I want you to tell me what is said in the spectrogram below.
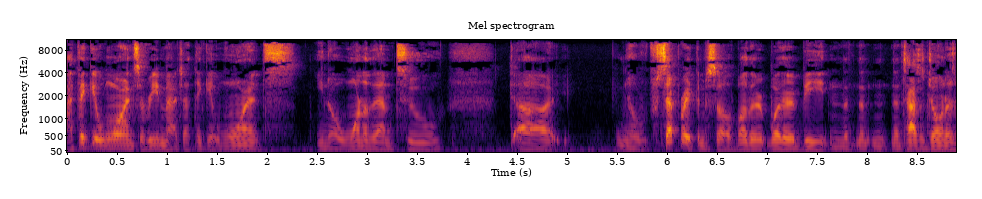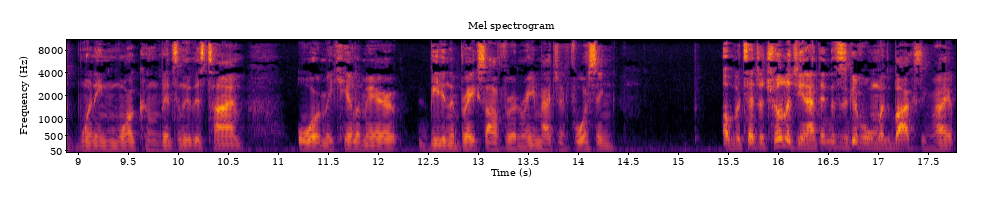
I think it warrants a rematch. I think it warrants, you know, one of them to, uh, you know, separate themselves, whether whether it be N N Natasha Jonas winning more convincingly this time or Mikaela Mayer beating the brakes off her in a rematch and forcing a potential trilogy. And I think this is good for women's boxing, right?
